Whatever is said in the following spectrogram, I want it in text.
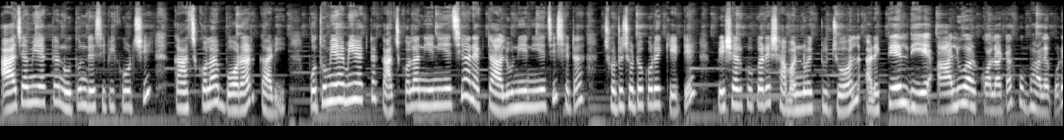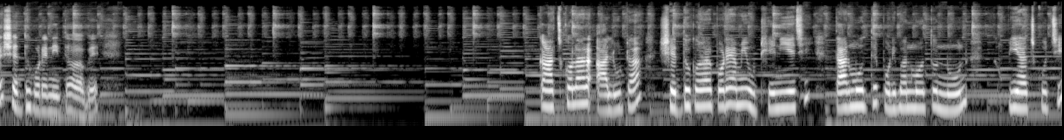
আজ আমি একটা নতুন রেসিপি করছি, কাঁচকলার বড়ার কারি। প্রথমে আমি একটা কাঁচকলা নিয়ে নিয়েছি আর একটা আলু নিয়ে নিয়েছি, সেটা ছোট ছোট করে কেটে প্রেশার কুকারে সামান্য একটু জল আর তেল দিয়ে আলু আর কলাটা খুব ভালো করে সেদ্ধ করে নিতে হবে। কাঁচকলার আলুটা সেদ্ধ করার পরে আমি উঠিয়ে নিয়েছি। তার মধ্যে পরিমাণ মতো নুন, পেঁয়াজ কুচি,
